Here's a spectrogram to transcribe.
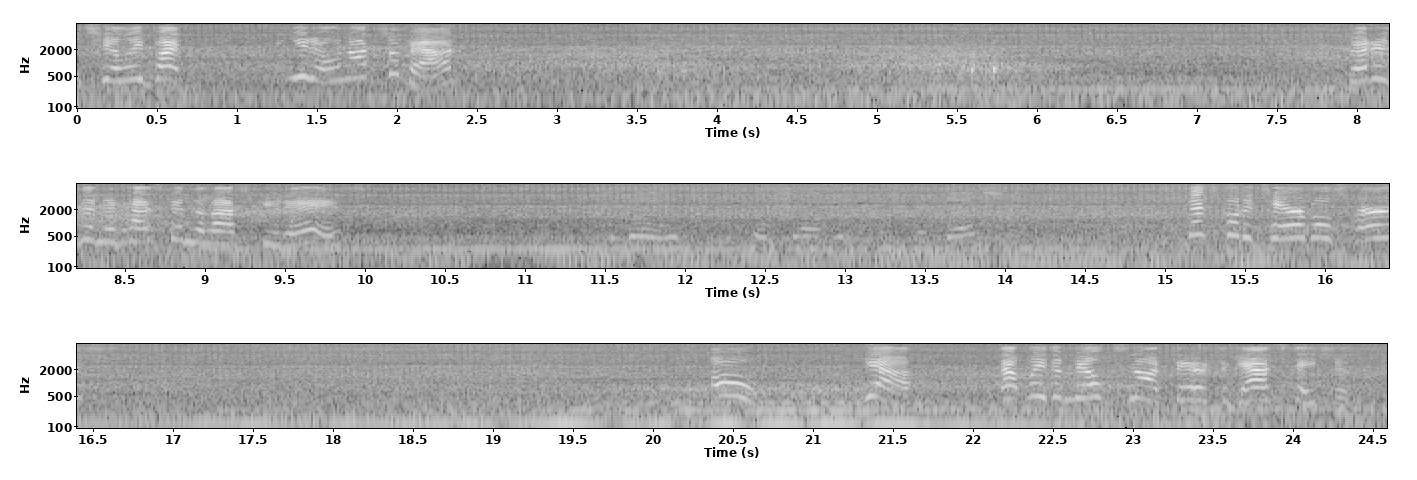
Little chilly, but, you know, not so bad. Better than it has been the last few days. Let's go to Terrible's first. Oh, yeah. That way the milk's not there at the gas station.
